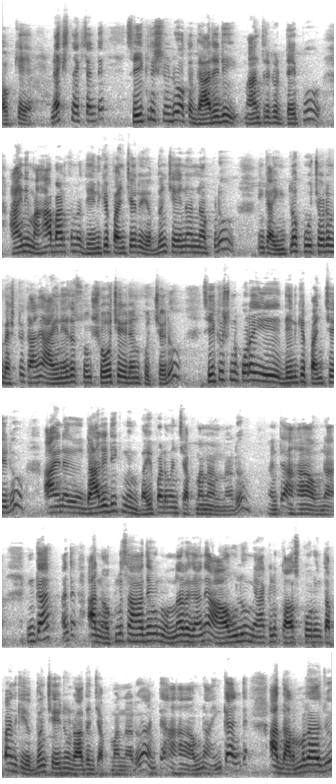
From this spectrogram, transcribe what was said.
ఓకే. నెక్స్ట్ నెక్స్ట్ అంటే శ్రీకృష్ణుడు ఒక గారిడి మాంత్రికుడి టైపు. ఆయన మహాభారతంలో దేనికి పనిచేయడు యుద్ధం చేయనన్నప్పుడు ఇంకా ఇంట్లో కూర్చోవడం బెస్ట్ కానీ ఆయన ఏదో షో షో చేయడానికి వచ్చాడు. శ్రీకృష్ణుడు కూడా ఈ దేనికి పనిచేయడు. ఆయన గారిడికి మేము భయపడమని చెప్పమని అన్నాడు అంటే ఆహా అవునా? ఇంకా అంటే ఆ నకులు సహదేవులు ఉన్నారు కానీ ఆవులు మేకలు కాసుకోవడం తప్ప ఆయనకి యుద్ధం చేయడం రాదని చెప్పమన్నారు. అంటే ఆహా అవునా? ఇంకా అంటే ఆ ధర్మరాజు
